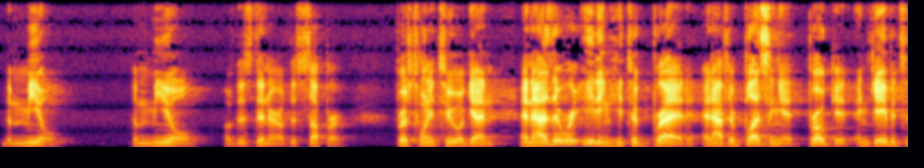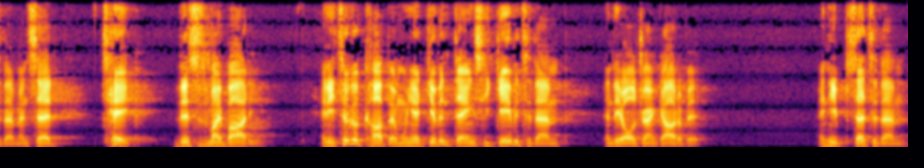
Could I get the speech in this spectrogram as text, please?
the meal. The meal of this dinner, of this supper. Verse 22 again. And as they were eating, he took bread and after blessing it, broke it and gave it to them and said, Take, this is my body and he took a cup, and when he had given thanks, he gave it to them, and they all drank out of it. And he said to them,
